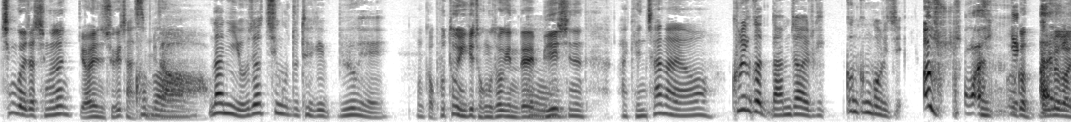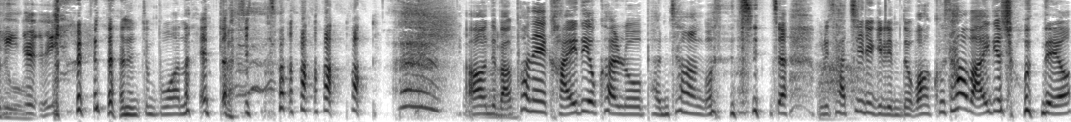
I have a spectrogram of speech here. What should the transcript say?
친구 여자친구는 여인숙에 잤습니다. 난 이 여자친구도 되게 묘해. 그러니까 보통 이게 정석인데 어. 미애 씨는 아, 괜찮아요. 그러니까 남자가 이렇게 끙끙거리지. 아유, 아유, 그러니까 놀래가지고. 나는 좀 뭐 하나 했다 진짜. 아 근데 막판에 가이드 역할로 번창한 거는 진짜 우리 4761님도 와 그 사업 아이디어 좋은데요.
